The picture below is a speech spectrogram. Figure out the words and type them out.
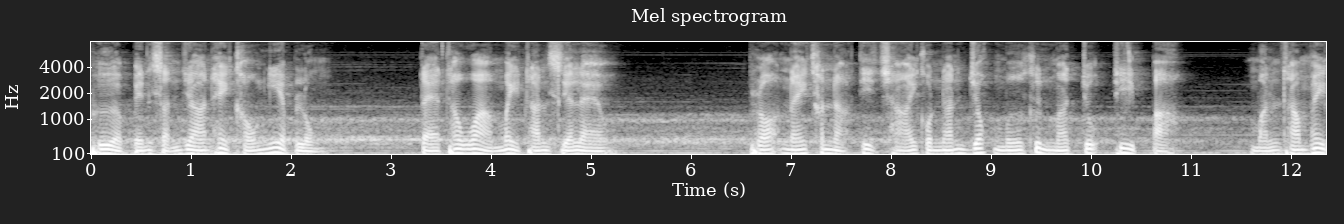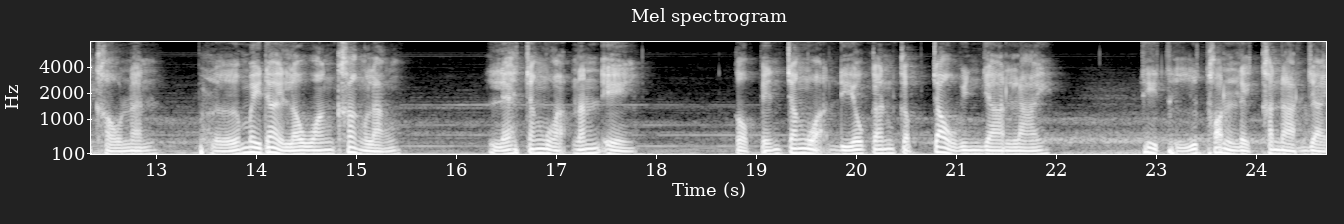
เพื่อเป็นสัญญาณให้เขาเงียบลง แต่ถ้าว่าไม่ทันเสียแล้ว เพราะในขณะที่ชายคนนั้นยกมือขึ้นมาจุที่ปาก มันทำให้เขานั้น เผลอไม่ได้ระวังข้างหลัง และจังหวะนั้นเอง ก็เป็นจังหวะเดียวกันกับเจ้าวิญญาณร้าย ที่ถือท่อนเหล็กขนาดใหญ่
